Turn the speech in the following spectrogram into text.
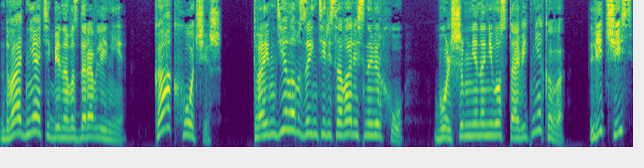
Два дня тебе на выздоровление. Как хочешь. Твоим делом заинтересовались наверху. Больше мне на него ставить некого. Лечись!»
